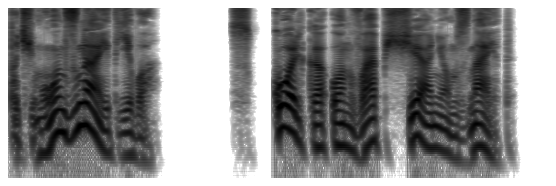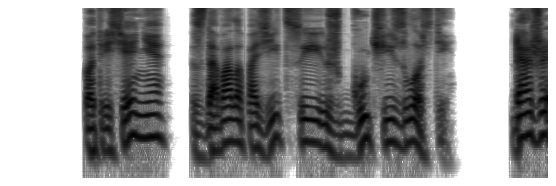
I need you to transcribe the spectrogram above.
Почему он знает его? Сколько он вообще о нем знает? Потрясение сдавало позиции жгучей злости. Даже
